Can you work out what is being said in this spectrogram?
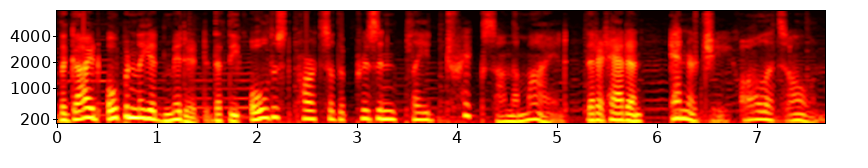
The guide openly admitted that the oldest parts of the prison played tricks on the mind, that it had an energy all its own.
